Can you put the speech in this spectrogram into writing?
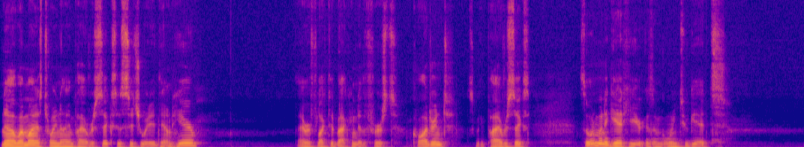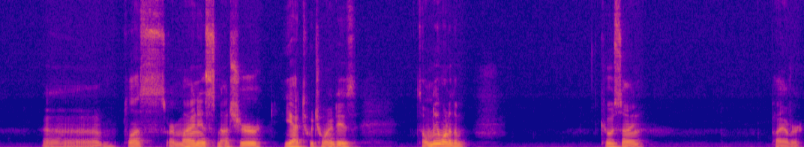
Now my minus 29 pi over 6 is situated down here. I reflect it back into the first quadrant. It's going to be pi over 6. So what I'm going to get here is I'm going to get uh, plus or minus, not sure yet which one it is. It's only one of them. Cosine pi over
